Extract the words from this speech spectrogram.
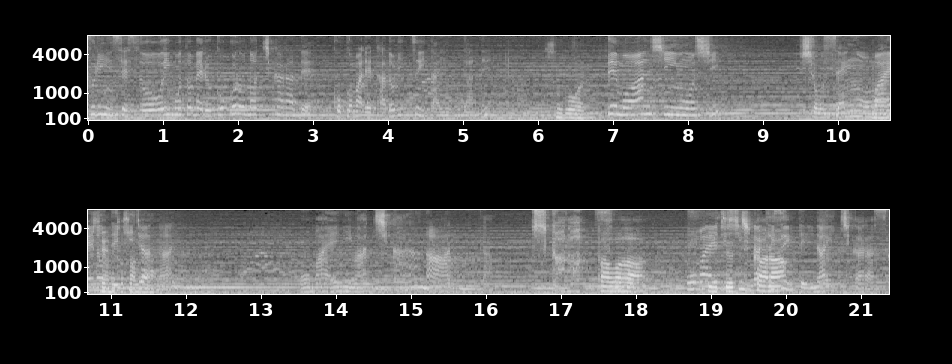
プリンセスを追い求める心の力でここまでたどり着いたようだね。すごい。でも安心をし所詮お前の敵じゃない。お前には力があるんだ。力？パワー。お前自身が気づいていない力さ。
